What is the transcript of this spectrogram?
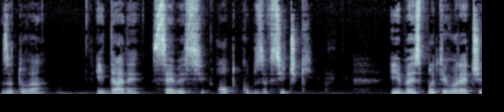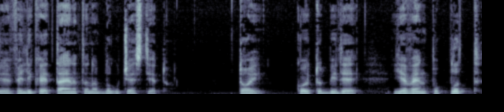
за това и даде себе си откуп за всички. И без противоречие велика е тайната на благочестието. Той, който биде явен по плът,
